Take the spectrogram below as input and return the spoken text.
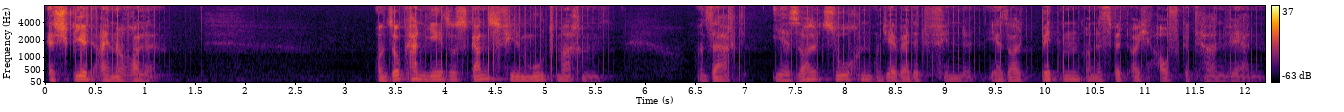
Es spielt eine Rolle. Und so kann Jesus ganz viel Mut machen und sagt, ihr sollt suchen und ihr werdet finden. Ihr sollt bitten und es wird euch aufgetan werden.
